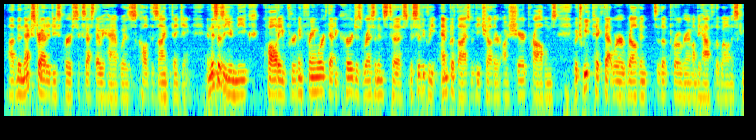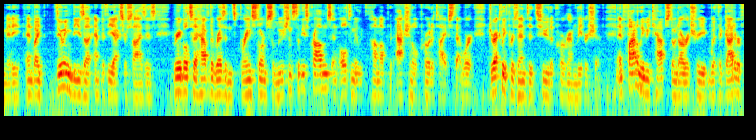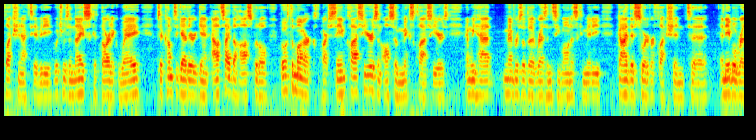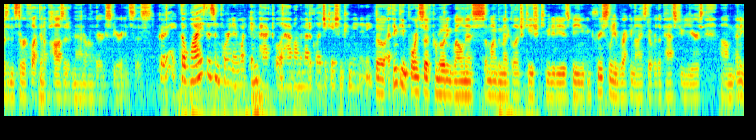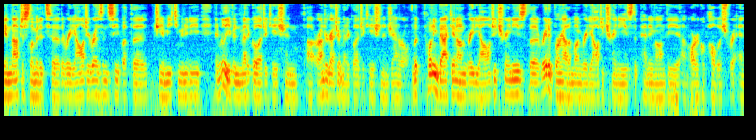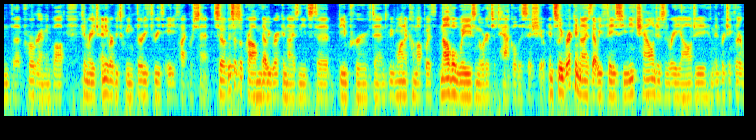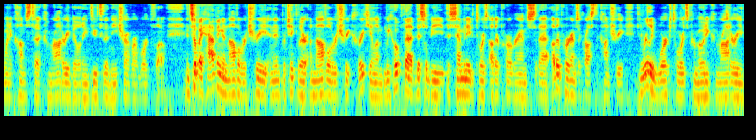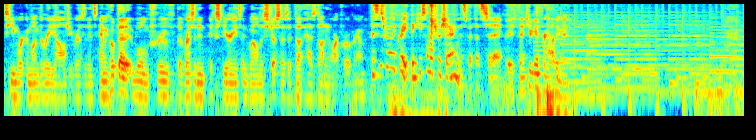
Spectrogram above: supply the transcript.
Uh, the next strategies for success that we have was called design thinking. And this is a unique quality improvement framework that encourages residents to specifically empathize with each other on shared problems, which we picked that were relevant to the program on behalf of the Wellness Committee. And by doing these uh, empathy exercises, we're able to have the residents brainstorm solutions to these problems and ultimately come up with actionable prototypes that were directly presented to the program leadership. And finally, we capstoned our retreat with a guided reflection activity, which was a nice cathartic way to come together again outside the hospital, both among our, our same class years and also mixed class years. And we had members of the residency wellness committee guide this sort of reflection to enable residents to reflect in a positive manner on their experiences. Great. So, why is this important and what impact will it have on the medical education community? So, I think the importance of promoting wellness among the medical education community is being increasingly recognized over the past few years. Um, and again, not just limited to the radiology residency, but the GME community and really even medical education uh, or undergraduate medical education in general. But honing back in on radiology trainees, the rate of burnout among radiology trainees, depending on the um, article published for and the program involved can range anywhere between 33 to 85%. So this is a problem that we recognize needs to be improved and we want to come up with novel ways in order to tackle this issue. And so we recognize that we face unique challenges in radiology, in particular when it comes to camaraderie building due to the nature of our workflow. And so by having a novel retreat and in particular a novel retreat curriculum, we hope that this will be disseminated towards other programs so that other programs across the country can really work towards promoting camaraderie and teamwork among the radiology residents, and we hope that it will improve the resident experience and wellness just as it do- has done in our program. This is really great. Thank you so much for sharing this with us today. Great. Thank you again for having me.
